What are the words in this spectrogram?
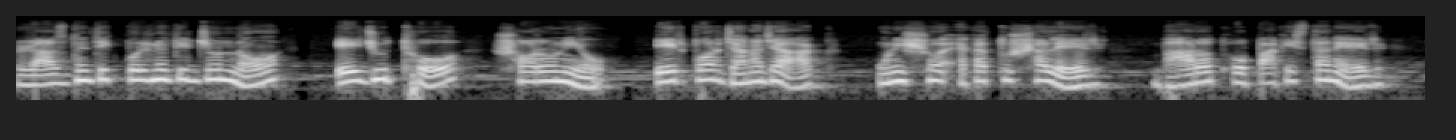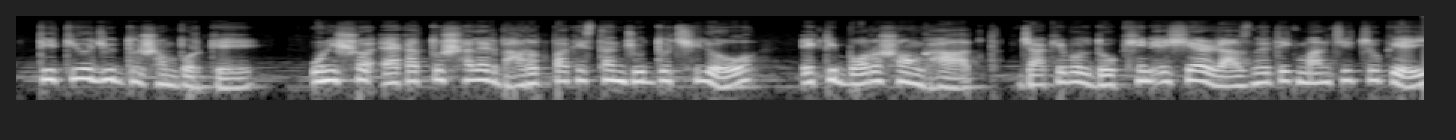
রাজনৈতিক পরিণতির জন্য এই যুদ্ধ স্মরণীয়। এরপর জানা যাক, উনিশশো একাত্তর সালের ভারত ও পাকিস্তানের তৃতীয় যুদ্ধ সম্পর্কে। উনিশশো একাত্তর সালের ভারত পাকিস্তান যুদ্ধ ছিল একটি বড় সংঘাত, যা কেবল দক্ষিণ এশিয়ার রাজনৈতিক মানচিত্রকেই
